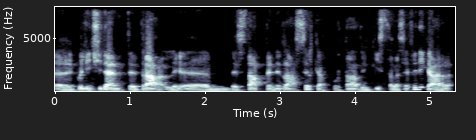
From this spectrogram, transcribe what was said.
eh, quell'incidente tra le, eh, Verstappen e Russell che ha portato in pista la safety car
